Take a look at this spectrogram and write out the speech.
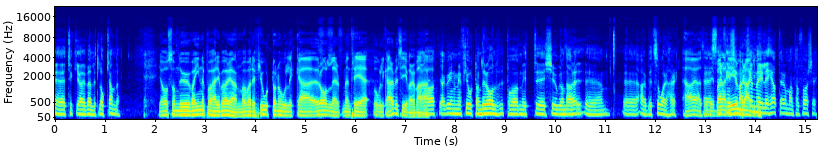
eh, tycker jag är väldigt lockande. Ja, och som du var inne på här i början, vad var det, 14 olika roller men tre olika arbetsgivare bara? Ja, jag går in i min 14 roll på mitt eh, 20 eh, eh, arbetsår här. Ja, alltså, det, är så bara, det det finns ju ju en verkligen möjligheter om man tar för sig.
